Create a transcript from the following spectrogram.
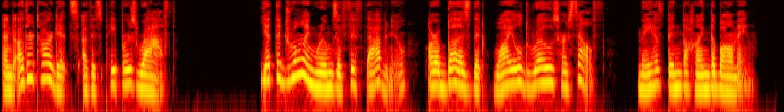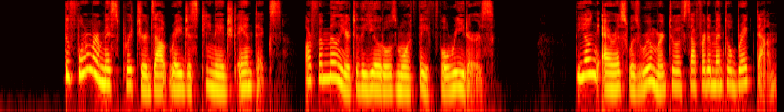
and other targets of his paper's wrath. Yet the drawing rooms of Fifth Avenue are a buzz that Wild Rose herself may have been behind the bombing. The former Miss Pritchard's outrageous teenaged antics are familiar to the Yodel's more faithful readers. The young heiress was rumored to have suffered a mental breakdown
